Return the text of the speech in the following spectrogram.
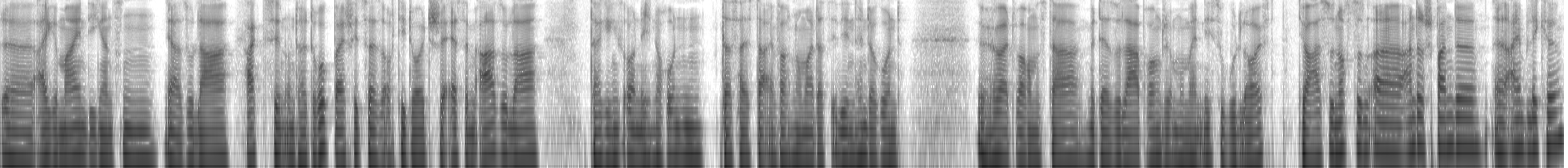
äh, allgemein die ganzen ja, Solaraktien unter Druck, beispielsweise auch die deutsche SMA Solar. Da ging es ordentlich nach unten. Das heißt da einfach nochmal, dass ihr den Hintergrund hört, warum es da mit der Solarbranche im Moment nicht so gut läuft. Ja, hast du noch so äh, andere spannende äh, Einblicke?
